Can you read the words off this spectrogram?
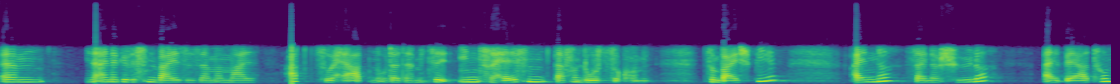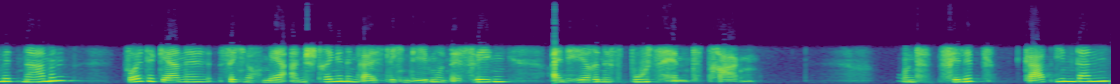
ähm, in einer gewissen Weise, sagen wir mal, abzuhärten oder damit sie, ihnen zu helfen, davon loszukommen. Zum Beispiel einer seiner Schüler, Alberto mit Namen, wollte gerne sich noch mehr anstrengen im geistlichen Leben und deswegen ein herenes Bußhemd tragen. Und Philipp gab ihm dann,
